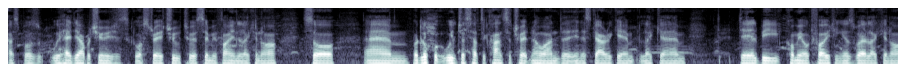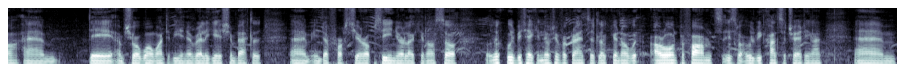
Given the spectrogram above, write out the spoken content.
I suppose we had the opportunity to go straight through to a semi final, like, you know. So, um, but look, we'll just have to concentrate now on the Inniscarra game. Like, um, they'll be coming out fighting as well, like, you know. Um, they, I'm sure, won't want to be in a relegation battle um, in their first year up senior, like you know. So, look, we'll be taking nothing for granted. Look, you know, our own performance is what we'll be concentrating on, um,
